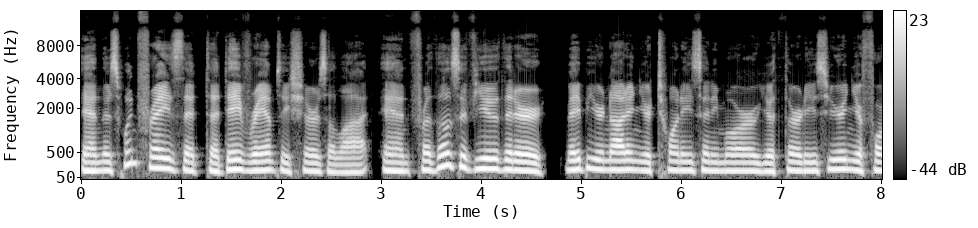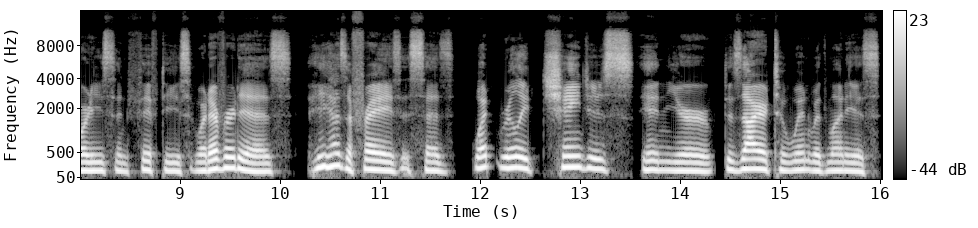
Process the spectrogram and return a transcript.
And there's one phrase that uh, Dave Ramsey shares a lot. And for those of you that are maybe you're not in your 20s anymore, your 30s, you're in your 40s and 50s, whatever it is, he has a phrase that says, What really changes in your desire to win with money is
